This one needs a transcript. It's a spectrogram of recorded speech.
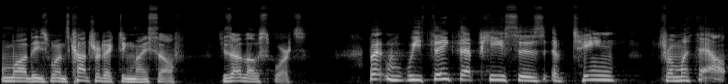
I'm one of these ones contradicting myself because I love sports. But we think that peace is obtained from without,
